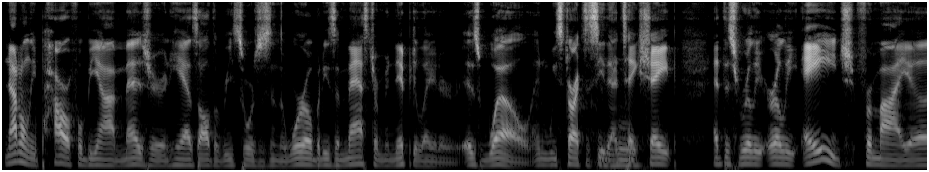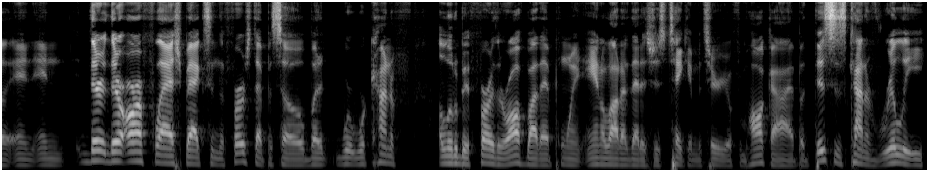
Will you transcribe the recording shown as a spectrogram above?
not only powerful beyond measure and he has all the resources in the world, but he's a master manipulator as well. And we start to see that mm-hmm. take shape at this really early age for Maya. And and there there are flashbacks in the first episode, but we're we're kind of a little bit further off by that point, and a lot of that is just taking material from Hawkeye. But this is kind of really,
